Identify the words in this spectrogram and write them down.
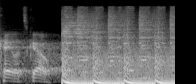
Okay, let's go.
